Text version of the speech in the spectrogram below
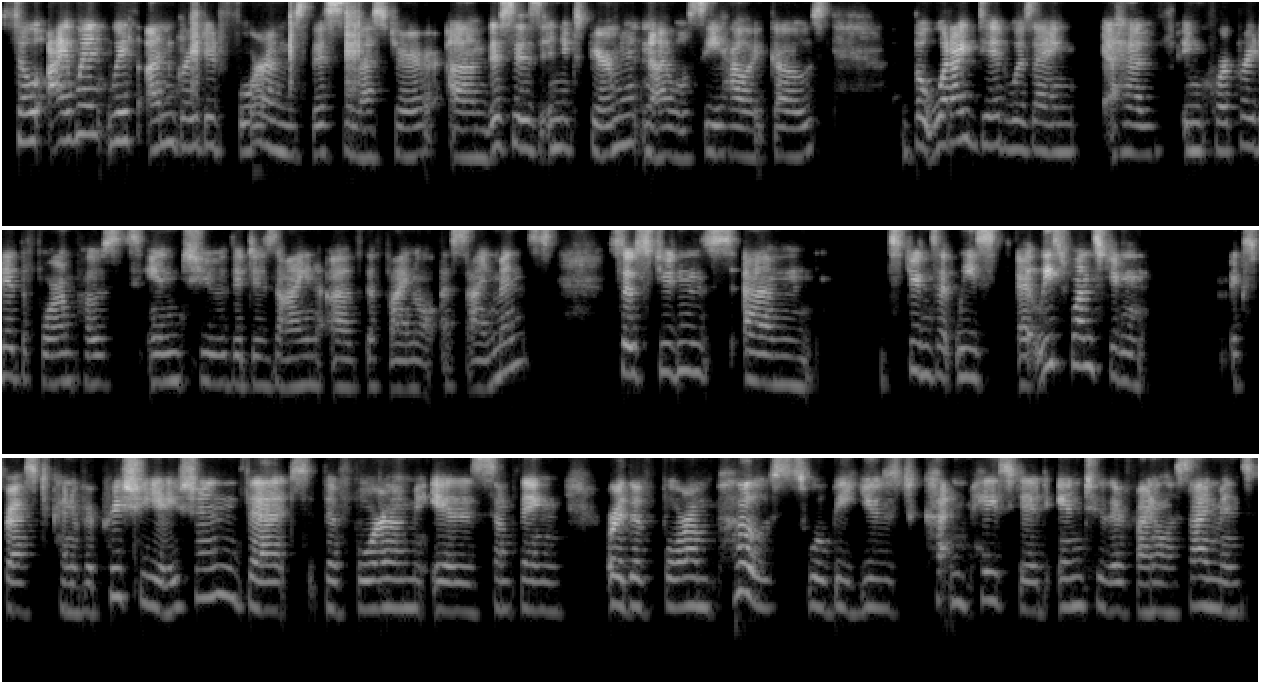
So I went with ungraded forums this semester. Um, this is an experiment and I will see how it goes but what I did was I have incorporated the forum posts into the design of the final assignments. So students, um, students at least, at least one student expressed kind of appreciation that the forum is something or the forum posts will be used cut and pasted into their final assignments,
